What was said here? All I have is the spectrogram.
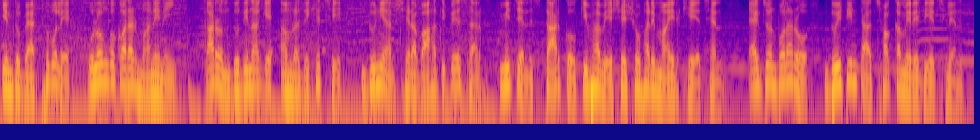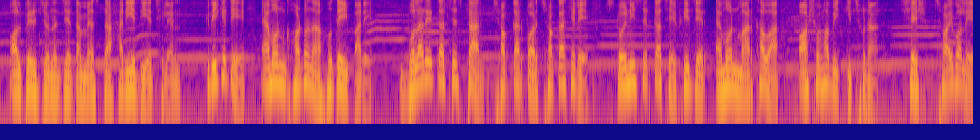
কিন্তু ব্যর্থ বলে উলঙ্গ করার মানে নেই। কারণ দুদিন আগে আমরা দেখেছি দুনিয়ার সেরা বাহাতি পেসার মিচেল স্টার্কও কীভাবে শেষ ওভারে মাইর খেয়েছেন। একজন বোলারও দুই তিনটা ছক্কা মেরে দিয়েছিলেন। অল্পের জন্য জেতা ম্যাচটা হারিয়ে দিয়েছিলেন। ক্রিকেটে এমন ঘটনা হতেই পারে। বোলারের কাছে স্টার্ক ছক্কার পর ছক্কা খেলে স্টোইনিসের কাছে ফিজের এমন মার খাওয়া অস্বাভাবিক কিছু না। শেষ ছয় বলে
